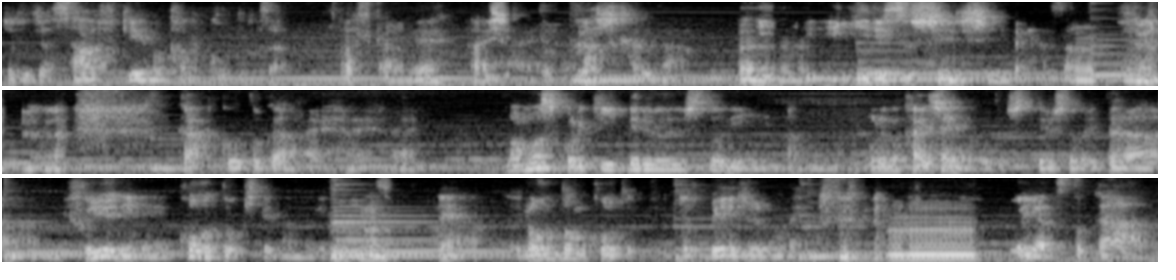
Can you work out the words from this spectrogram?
ちょっとじゃあサーフ系の格好とかさ、確かにね。はいはいクラシカルな、うんうん。イギリス紳士みたいなさ、うんうん。格好とか、はいはいはい。まあ、もしこれ聞いてる人にあの俺の会社員のことを知ってる人がいたら冬にねコートを着てたんだけど、ん。ねあのねロンドンコートっていうちょっとベージュのねうーん。黒いやつとか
